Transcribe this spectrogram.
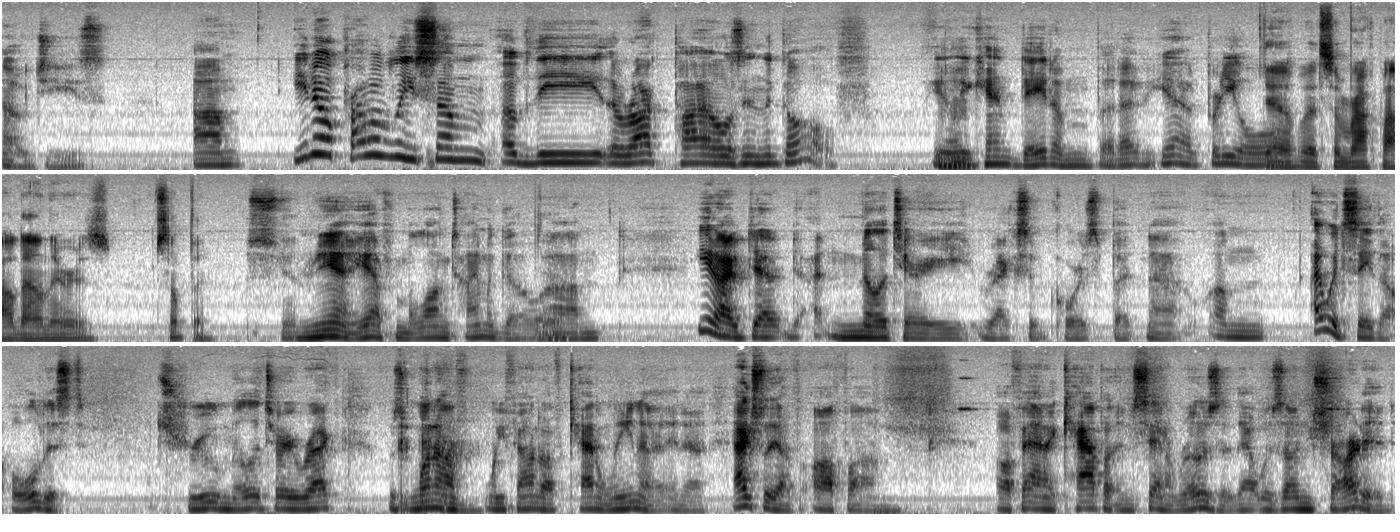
Oh, geez. Um, you know, probably some of the the rock piles in the Gulf. You know, Mhm. you can't date them, but I've, yeah, pretty old. Yeah, but some rock pile down there is something. Yeah. yeah, yeah, from a long time ago. Yeah. Um, you know, I've de- military wrecks, of course, but uh, um, I would say the oldest true military wreck was one off we found off Catalina in a actually off off um, off Anacapa in Santa Rosa that was uncharted,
